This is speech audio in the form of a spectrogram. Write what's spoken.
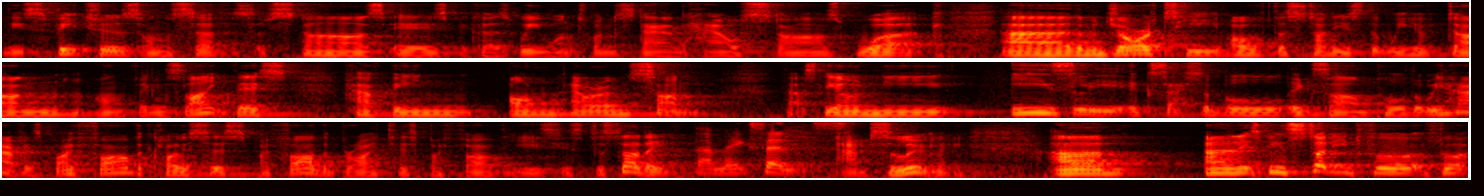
these features on the surface of stars is because we want to understand how stars work. Uh, the majority of the studies that we have done on things like this have been on our own sun. That's the only easily accessible example that we have. It's by far the closest, by far the brightest, by far the easiest to study. That makes sense. Absolutely. Um, and it's been studied for, for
